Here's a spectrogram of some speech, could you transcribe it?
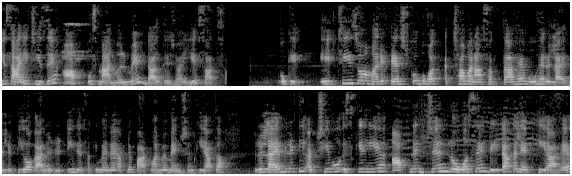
ये सारी चीज़ें आप उस मैनुअल में डालते जाइए साथ साथ। ओके एक चीज़ जो हमारे टेस्ट को बहुत अच्छा बना सकता है, वो है रिलायबिलिटी और वैलिडिटी जैसा कि मैंने अपने पार्ट वन में मेंशन किया था रिलायबिलिटी अच्छी हो, इसके लिए आपने जिन लोगों से डेटा कलेक्ट किया है,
